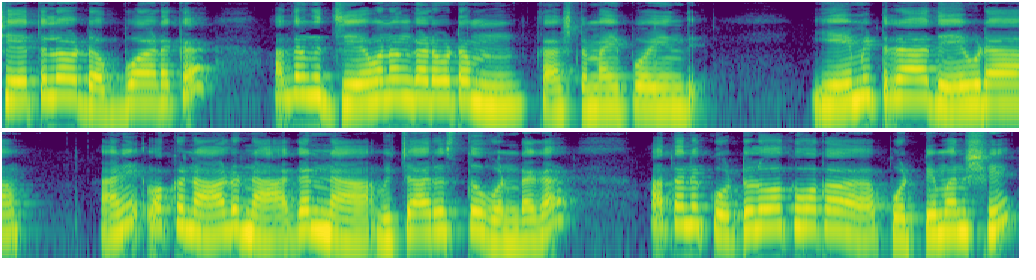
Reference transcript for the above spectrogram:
చేతిలో డబ్బు ఆడక అతనికి జీవనం గడవటం కష్టమైపోయింది. ఏమిటిరా దేవుడా అని ఒకనాడు నాగన్న విచారిస్తూ ఉండగా అతని కొట్టులోకి ఒక పొట్టి మనిషి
